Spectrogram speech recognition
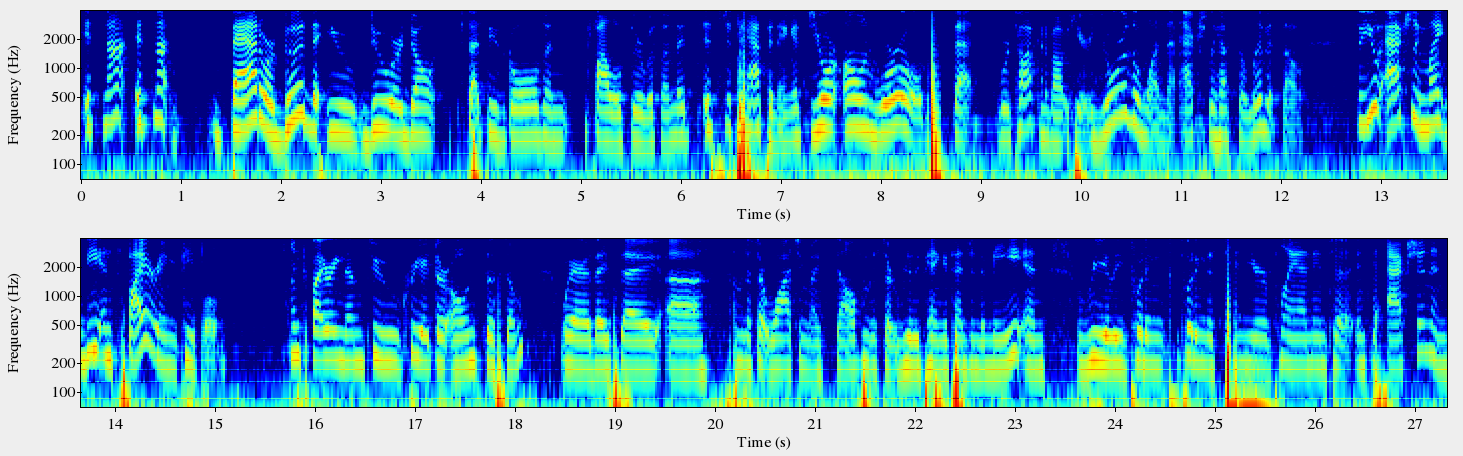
it's not it's not bad or good that you do or don't set these goals and follow through with them. It, it's just happening. It's your own world that we're talking about here. You're the one that actually has to live it though. So you actually might be inspiring people, inspiring them to create their own system where they say, uh, "I'm going to start watching myself. I'm going to start really paying attention to me and really putting putting this 10-year plan into into action and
